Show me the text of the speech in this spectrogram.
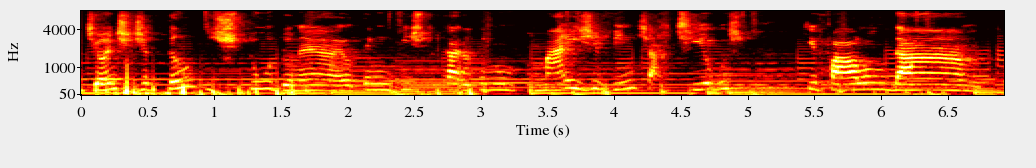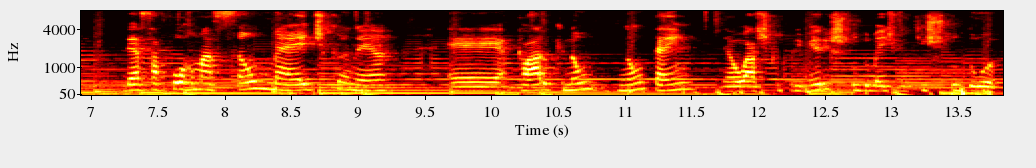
diante de tanto estudo, né, eu tenho visto, cara, eu tenho mais de 20 artigos que falam da, dessa formação médica, né, é, claro que não, não tem, né, eu acho que o primeiro estudo mesmo que estudou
